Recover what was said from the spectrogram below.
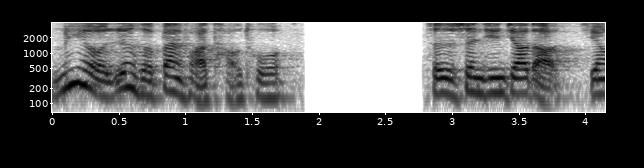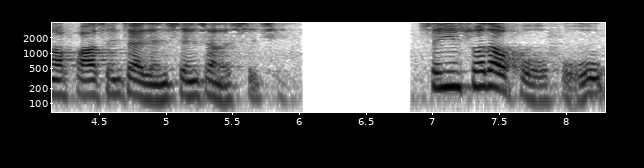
没有任何办法逃脱。这是圣经教导将要发生在人身上的事情。圣经说到火湖，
